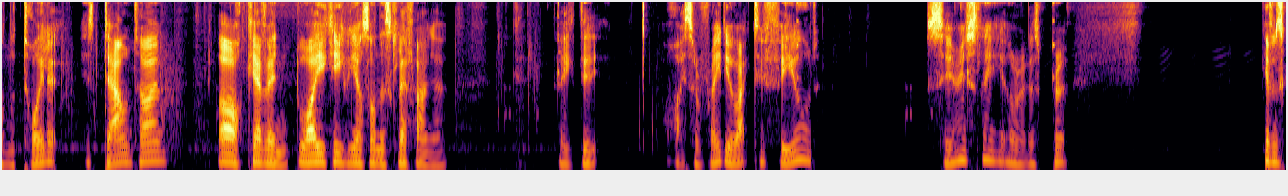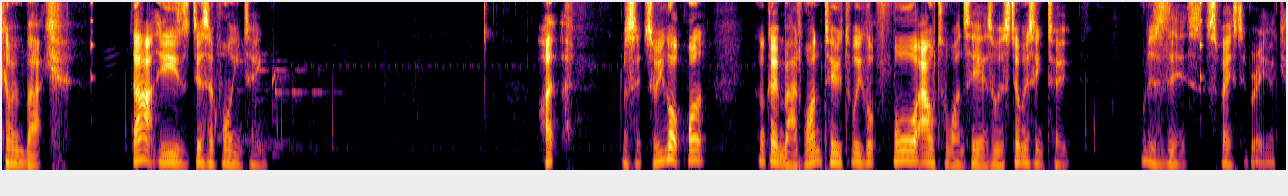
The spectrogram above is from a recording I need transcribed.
on the toilet. It's downtime. Oh, Kevin, why are you keeping us on this cliffhanger? They did. It. Oh, it's a radioactive field. Seriously? All right, let's. Kevin's coming back. That is disappointing. I let's see. So we've got one. Going mad. One, two, three. We've got four outer ones here, so we're still missing two. What is this? Space debris. Okay.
